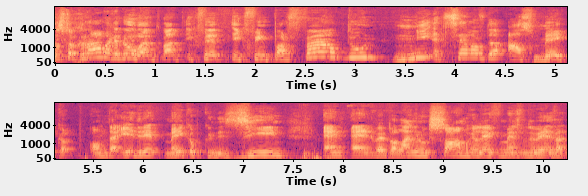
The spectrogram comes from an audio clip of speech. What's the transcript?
Dat is toch raar dat je doet, want, want ik, vind het, ik vind parfum opdoen niet hetzelfde als make-up. Omdat iedereen make-up kunnen zien en, en we hebben lang genoeg samengeleefd met mensen om te weten van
